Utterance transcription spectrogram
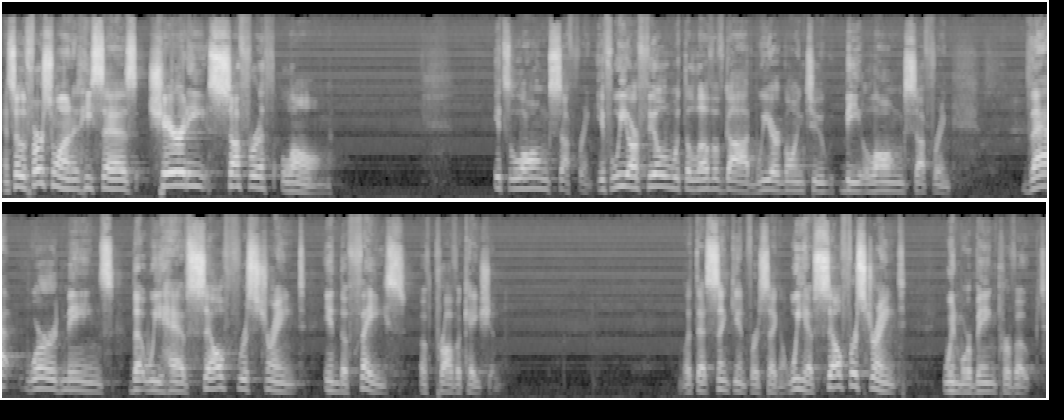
And so the first one, he says, charity suffereth long. It's long suffering. If we are filled with the love of God, we are going to be long suffering. That word means that we have self restraint in the face of provocation. Let that sink in for a second. We have self restraint when we're being provoked.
